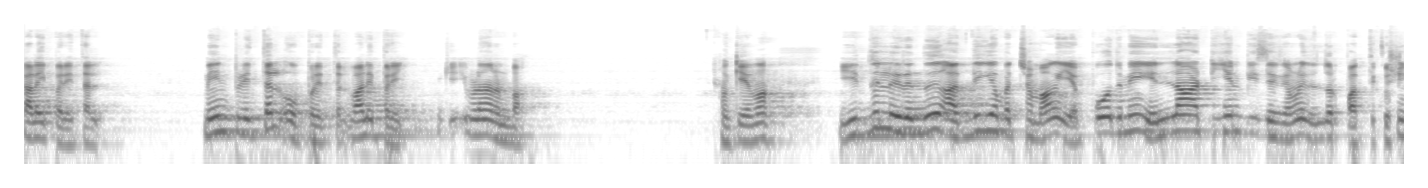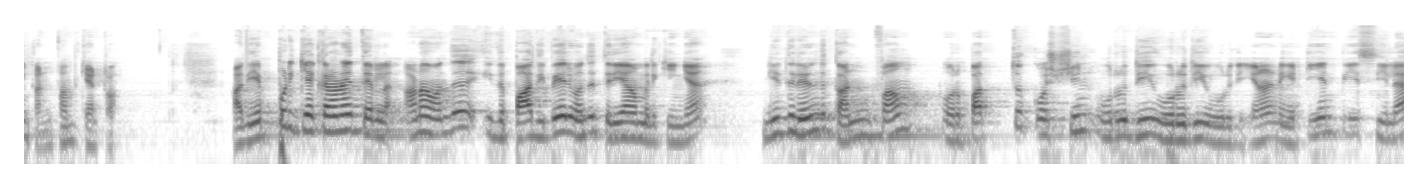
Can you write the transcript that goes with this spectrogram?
களை பறித்தல் மீன் பிடித்தல் ஒப்பறித்தல் வாலிப்பறி. ஓகே இவ்வளோ தான் நண்பா ஓகேவா இதிலிருந்து அதிகபட்சமாக எப்போதுமே எல்லா டிஎன்பிசி எக்ஸாம்லையும் இதுல ஒரு பத்து கொஷின் கன்ஃபார்ம் கேட்டுரும். அது எப்படி கேட்குறானே தெரில ஆனால் வந்து இது பாதி பேர் வந்து தெரியாமல் இருக்கீங்க. இதிலிருந்து கன்ஃபார்ம் ஒரு பத்து கொஷின் உறுதி உறுதி உறுதி. ஏன்னா நீங்கள் டிஎன்பிஎஸ்சியில்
